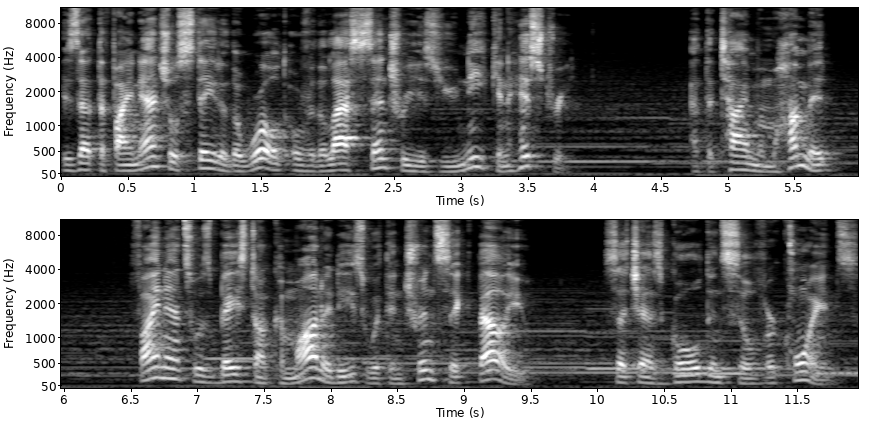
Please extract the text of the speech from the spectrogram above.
is that the financial state of the world over the last century is unique in history. At the time of Muhammad, finance was based on commodities with intrinsic value, such as gold and silver coins.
